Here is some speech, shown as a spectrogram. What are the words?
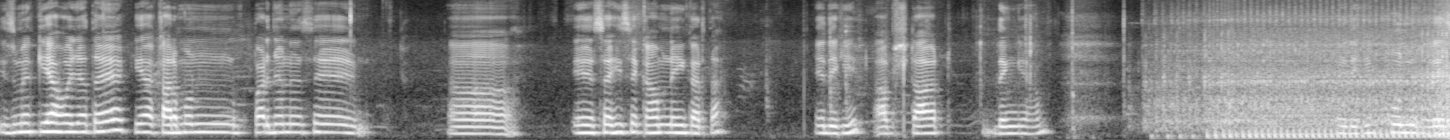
इसमें क्या हो जाता है क्या कार्बन पड़ जाने से ये सही से काम नहीं करता। ये देखिए, आप स्टार्ट देंगे हम। ये देखिए फुल रेस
